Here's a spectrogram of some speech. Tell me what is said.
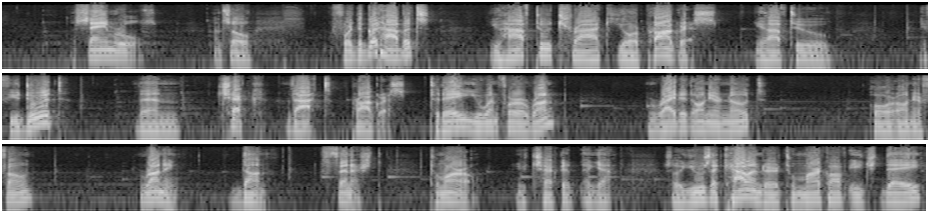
the same rules. And so, for the good habits, you have to track your progress. You have to, if you do it, then check that progress. Today, you went for a run, write it on your note or on your phone. Running, done, finished. Tomorrow, you check it again. So use a calendar to mark off each day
